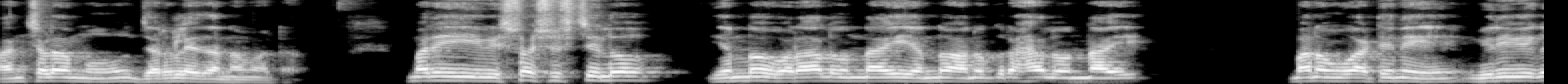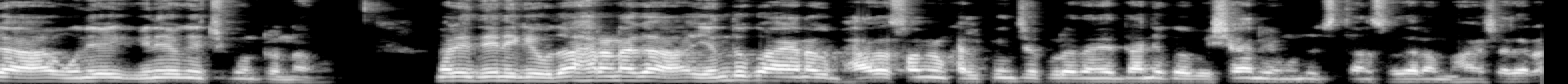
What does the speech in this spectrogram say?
పంచడము జరగలేదన్నమాట. మరి ఈ విశ్వ సృష్టిలో ఎన్నో వరాలు ఉన్నాయి ఎన్నో అనుగ్రహాలు ఉన్నాయి. మనం వాటిని విరివిగా వినియోగించుకుంటున్నాము. మరి దీనికి ఉదాహరణగా ఎందుకు ఆయనకు భాగస్వామ్యం కల్పించకూడదనే దాని ఒక విషయాన్ని ముందుంచుతాను సోదర మహాశగర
